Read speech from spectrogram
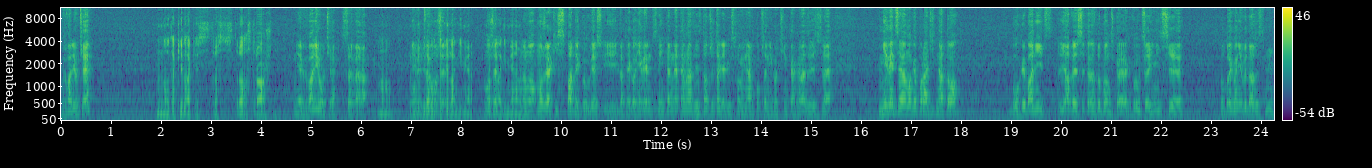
Wywaliło cię? No taki lak jest stra stra straszny. Nie, wywaliło cię z serwera. No. Nie wiem, bo może... takie lagi miałem. może- Takie lagi miałem. No no, może jakiś spadek był, wiesz, i dlatego. Nie wiem, z internetem raz jest dobrze, tak jak już wspominałem w poprzednich odcinkach, raz jest źle. Nie wiem, co ja mogę poradzić na to, bo chyba nic. Jadę jeszcze teraz do Brączka, jak wrócę i nic się dobrego nie wydarzy z tym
